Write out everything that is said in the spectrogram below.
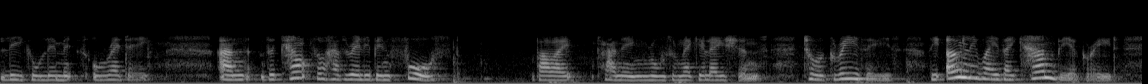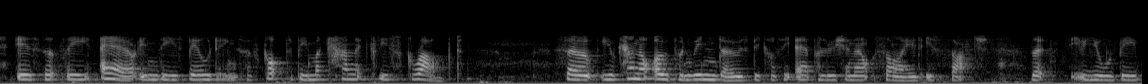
legal limits already. And the council has really been forced by planning rules and regulations to agree these. The only way they can be agreed is that the air in these buildings has got to be mechanically scrubbed so you cannot open windows because the air pollution outside is such that you would be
